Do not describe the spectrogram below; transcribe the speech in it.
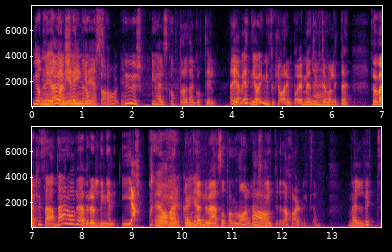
Ja, det Nöta där jag ner i en känner också. gräshage. Hur i helskotta har det där gått till? Nej, jag vet inte, jag har ingen förklaring på det, men jag tyckte Nej. det var lite... För verkligen såhär, där har vi överrullningen, ja! Ja, Om verkligen. det nu är så att han har Ja. slitit det där själv liksom. Väldigt,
